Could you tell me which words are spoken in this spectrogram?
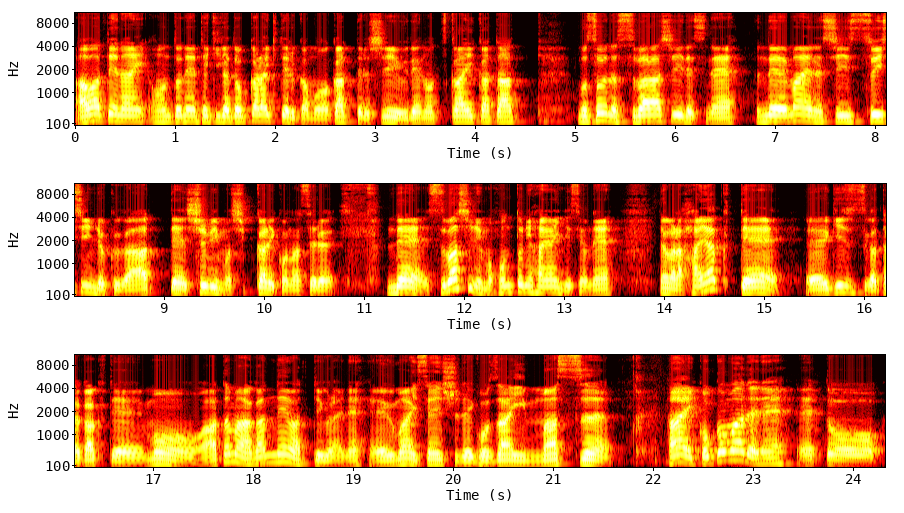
慌てない。ほんとね、敵がどっから来てるかも分かってるし、腕の使い方、もうそういうの素晴らしいですね。で、前の推進力があって、守備もしっかりこなせる。で、素走りも本当に速いんですよね。だから速くて、えー、技術が高くて、もう頭上がんねえわっていうぐらいね、えー、上手い選手でございます。はい、ここまでね、えっと、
